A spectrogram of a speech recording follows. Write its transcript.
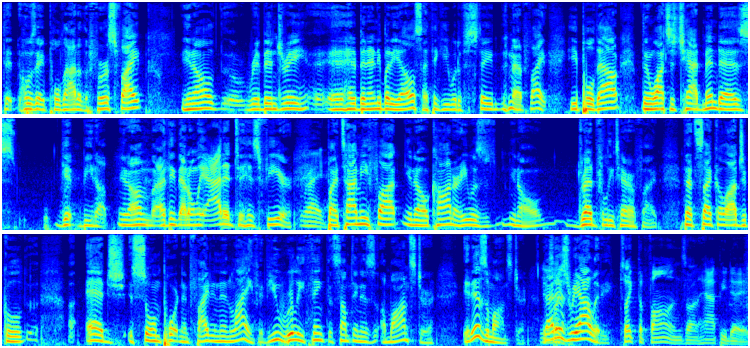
that Jose pulled out of the first fight. You know, the rib injury. It had it been anybody else, I think he would have stayed in that fight. He pulled out, then watches Chad Mendes get beat up. You know, I think that only added to his fear. Right. By the time he fought, you know, Conor, he was, you know, dreadfully terrified. That psychological uh, edge is so important in fighting in life. If you really think that something is a monster, it is a monster. That is like- reality. It's like the Fonz on Happy Days.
